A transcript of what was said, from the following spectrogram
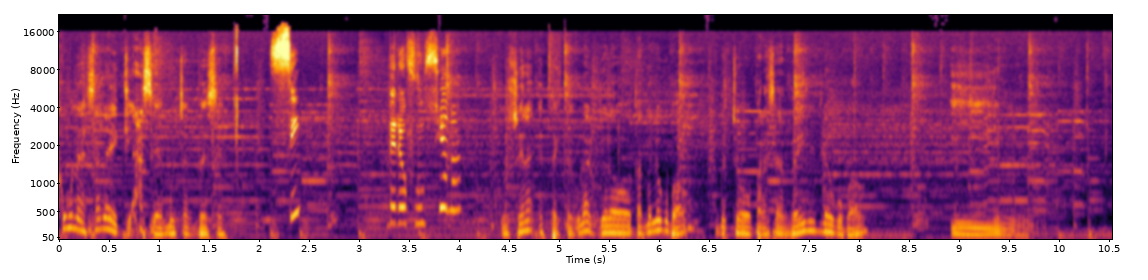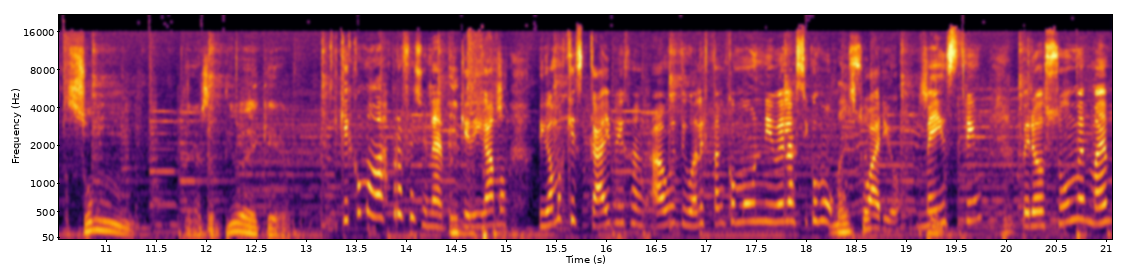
como una sala de clase muchas veces. Sí, pero funciona. Funciona espectacular. Yo lo- también lo he ocupado. De hecho, para hacer daily lo he ocupado. Y mm, Zoom, en el sentido de que Es como más profesional, porque digamos, digamos que Skype y Hangout igual están como un nivel así como Mainstream. usuario, Sí. mainstream, Sí. pero Zoom es más en-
